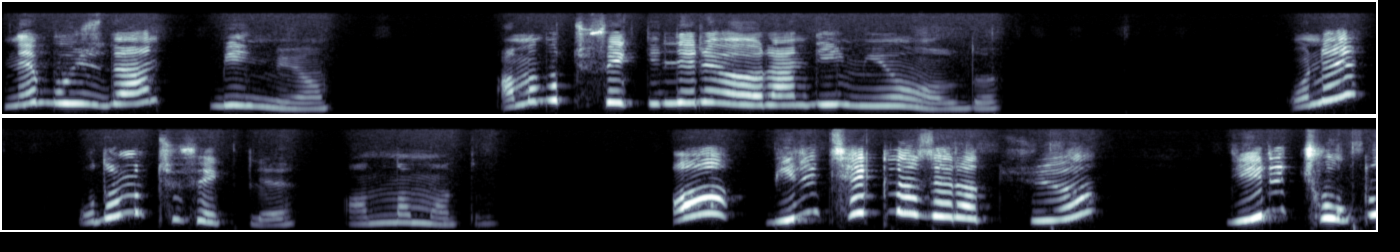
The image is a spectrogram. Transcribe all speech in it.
Ne bu yüzden bilmiyorum. Ama bu tüfeklileri öğrendiğim iyi oldu. O ne? O da mı tüfekli? Anlamadım. Aa biri tek lazer atıyor. Diğeri çoklu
